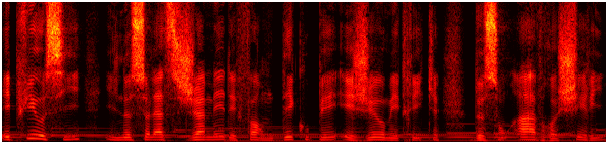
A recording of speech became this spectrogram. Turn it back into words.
Et puis aussi, il ne se lasse jamais des formes découpées et géométriques de son havre chéri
